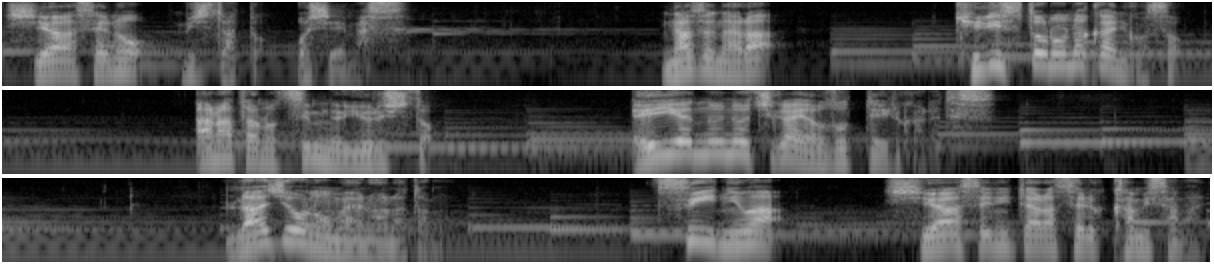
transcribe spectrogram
幸せの道だと教えます。なぜならキリストの中にこそあなたの罪の許しと永遠の命が宿っているからです。ラジオの前のあなたもついには幸せに至らせる神様に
